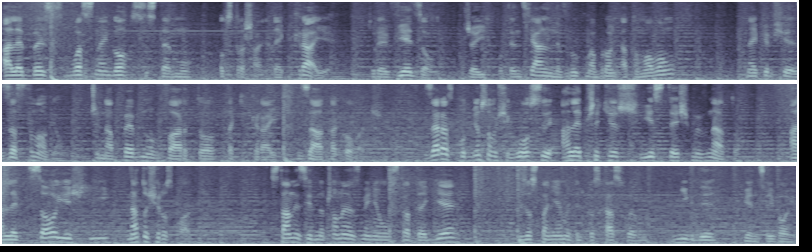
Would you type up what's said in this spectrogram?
ale bez własnego systemu odstraszania. Te kraje, które wiedzą, że ich potencjalny wróg ma broń atomową, najpierw się zastanowią, czy na pewno warto taki kraj zaatakować. Zaraz podniosą się głosy, ale przecież jesteśmy w NATO. Ale co jeśli NATO się rozpadnie? Stany Zjednoczone zmienią strategię i zostaniemy tylko z hasłem nigdy więcej wojny.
